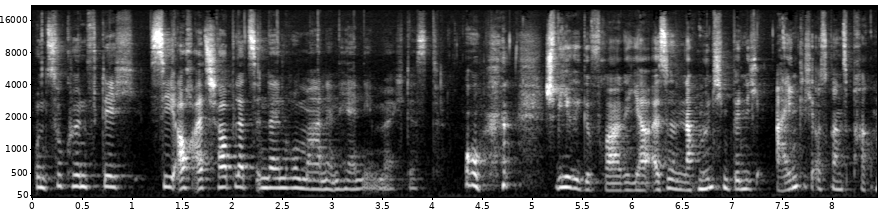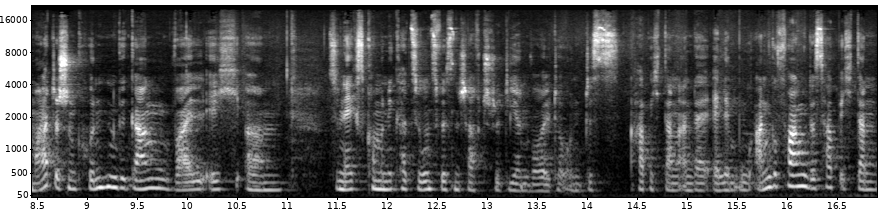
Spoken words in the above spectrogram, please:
und zukünftig sie auch als Schauplatz in deinen Romanen hernehmen möchtest? Oh, schwierige Frage. Ja, also nach München bin ich eigentlich aus ganz pragmatischen Gründen gegangen, weil ich ähm, zunächst Kommunikationswissenschaft studieren wollte. Und das habe ich dann an der LMU angefangen. Das habe ich dann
